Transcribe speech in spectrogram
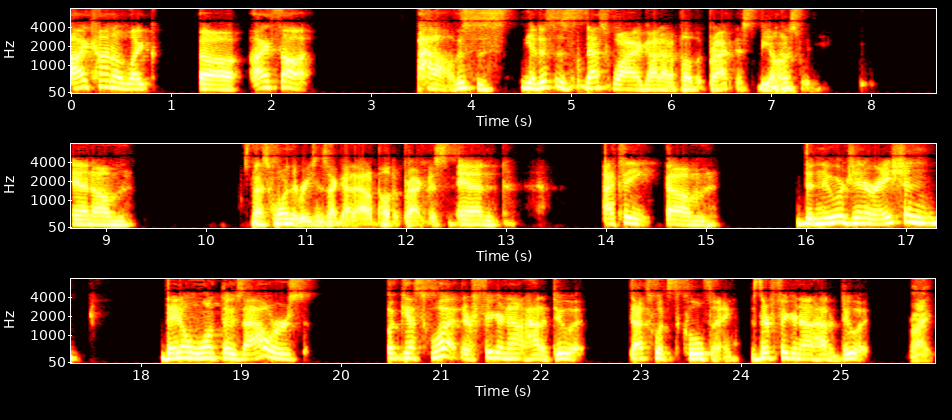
I, I kind of like, uh, I thought, wow, this is yeah, this is that's why I got out of public practice, to be mm-hmm. honest with you. And um that's one of the reasons I got out of public practice. And I think um the newer generation, they don't want those hours, but guess what? They're figuring out how to do it. That's what's the cool thing, is they're figuring out how to do it. Right.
